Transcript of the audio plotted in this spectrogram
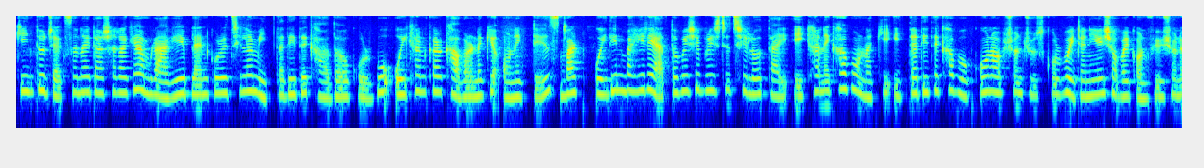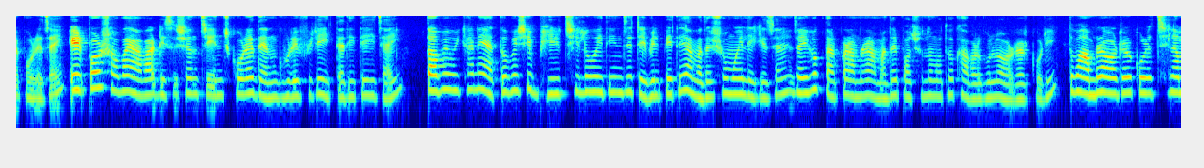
কিন্তু জ্যাকসনহাইট আসার আগে আমরা আগেই প্ল্যান করেছিলাম ইত্যাদিতে খাওয়া-দাওয়া করব। ওইখানকার খাবার নাকি অনেক টেস্ট। বাট ওই দিন বাহিরে এত বেশি বৃষ্টি ছিল তাই এইখানে খাব নাকি ইত্যাদিতে খাব কোন অপশন চুজ করব এটা নিয়েই সবাই কনফিউশনে পড়ে যায়। এরপর সবাই আবার ডিসিশন চেঞ্জ করে দেন ঘুরে ফিরে ইত্যাদিতেই যাই। তবে ওইখানে এত বেশি ভিড় ছিল ওই দিন যে টেবিল পেতে আমাদের সময় লেগে যায়। যাই হোক তারপর আমরা আমাদের পছন্দ মতো খাবারগুলো অর্ডার করি। তো আমরা অর্ডার করেছিলাম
